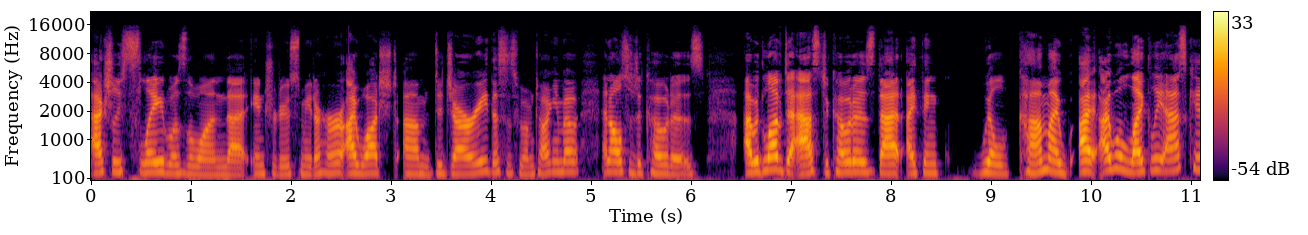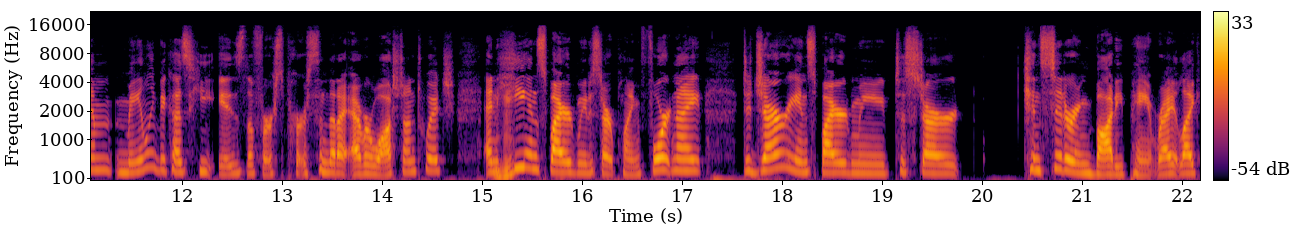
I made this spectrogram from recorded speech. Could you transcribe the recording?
Actually, Slade was the one that introduced me to her. I watched um, Dejari, this is who I'm talking about, and also Dakota's. I would love to ask Dakota's that I think will come. I, I I will likely ask him mainly because he is the first person that I ever watched on Twitch, and he inspired me to start playing Fortnite. Dejari inspired me to start considering body paint, right? Like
